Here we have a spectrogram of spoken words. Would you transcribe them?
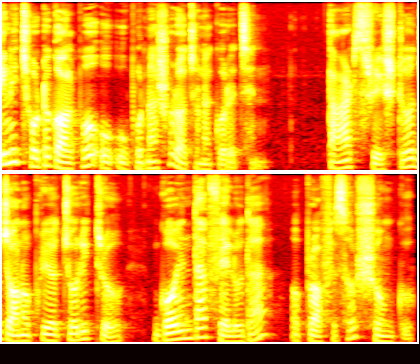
তিনি ছোট গল্প ও উপন্যাসও রচনা করেছেন। তার সৃষ্ট জনপ্রিয় চরিত্র গোয়েন্দা ফেলুদা ও প্রফেসর শঙ্কু।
